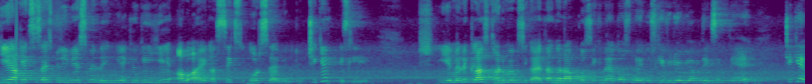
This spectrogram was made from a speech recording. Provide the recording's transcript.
ये आपकी एक्सरसाइज प्रीवियस में नहीं है क्योंकि ये अब आएगा सिक्स और सेवन ठीक है? इसलिए ये मैंने क्लास थर्ड में सिखाया था। अगर आपको सीखना है तो उसमें उसकी वीडियो भी आप देख सकते हैं, ठीक है?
